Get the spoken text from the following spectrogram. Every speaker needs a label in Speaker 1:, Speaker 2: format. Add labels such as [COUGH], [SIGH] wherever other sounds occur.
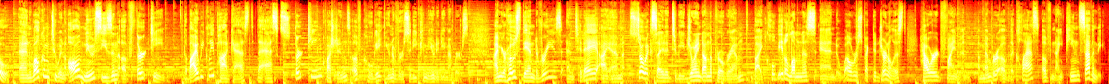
Speaker 1: And welcome to an all new season of 13, the bi weekly podcast that asks 13 questions of Colgate University community members. I'm your host, Dan DeVries, and today I am so excited to be joined on the program by Colgate alumnus and well respected journalist Howard Fineman, a member of the class of 1970.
